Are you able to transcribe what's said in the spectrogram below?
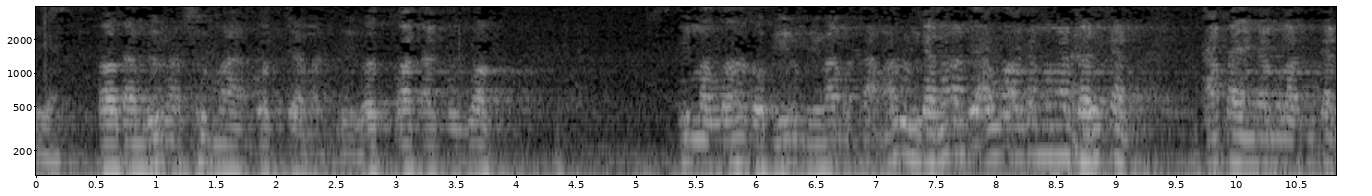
Ya. Kalau tandur nafsu makot jamat lewat watakullah Inna Allah khabirun bima ta'malun Karena nanti Allah akan mengabarkan Apa yang kamu lakukan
